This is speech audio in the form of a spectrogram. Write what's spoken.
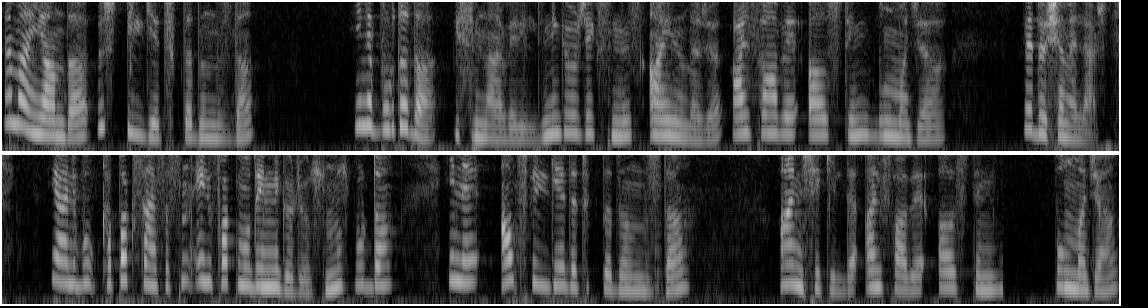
Hemen yanda üst bilgiye tıkladığınızda yine burada da isimler verildiğini göreceksiniz. Aynıları alfabe, Austin, bulmaca ve döşemeler. Yani bu kapak sayfasının en ufak modelini görüyorsunuz. Burada yine alt bilgiye de tıkladığınızda aynı şekilde alfabe, Austin, bulmaca,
